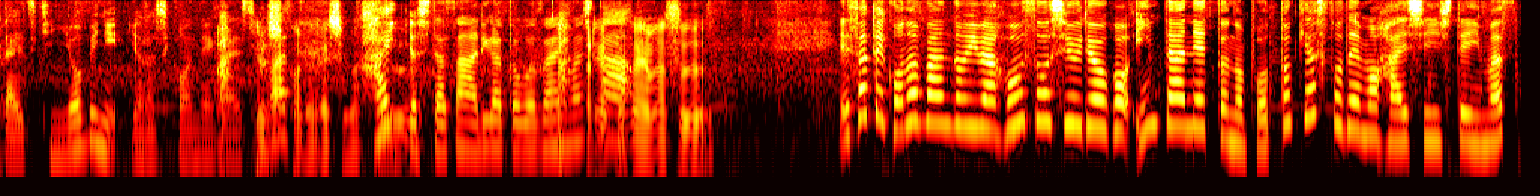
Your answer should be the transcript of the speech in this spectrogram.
第一金曜日によろしくお願いします。よろしくお願いします。はい、吉田さんありがとうございました。ありがとうございます。えさてこの番組は放送終了後インターネットのポッドキャストでも配信しています。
